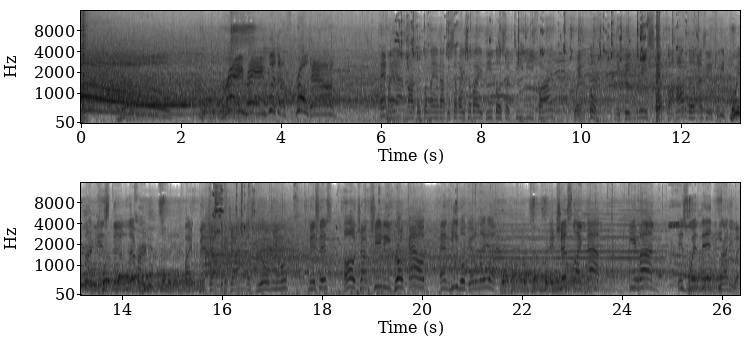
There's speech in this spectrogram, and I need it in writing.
Oh! Ray Ray with a throwdown! And maya matutungayan natin sabay-sabay dito sa TV5. Kwento ni Pingris at Fajardo as a three-pointer is delivered by Ben Japijan as Romeo misses. Oh, Jamshidi broke out and he will get a layup. And just like that, Iran is within anyway.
